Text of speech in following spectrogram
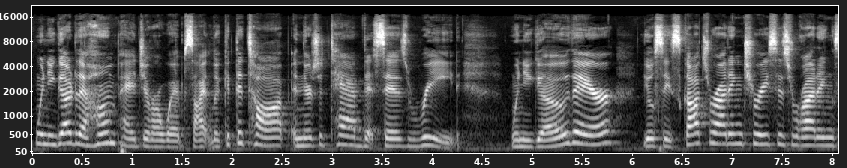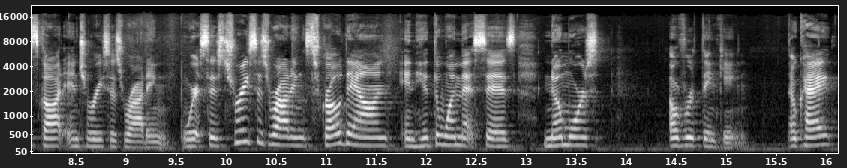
When you go to the homepage of our website, look at the top, and there's a tab that says Read. When you go there, you'll see Scott's writing, Teresa's writing, Scott and Teresa's writing. Where it says Teresa's writing, scroll down and hit the one that says No More Overthinking. Okay?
